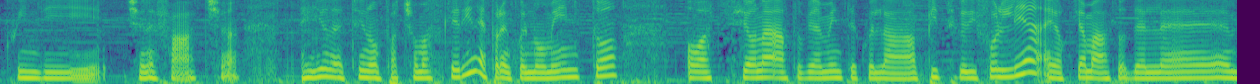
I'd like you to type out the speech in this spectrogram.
quindi ce ne faccia. E io ho detto io non faccio mascherine, però in quel momento ho azionato ovviamente quella pizzico di follia e ho chiamato delle-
